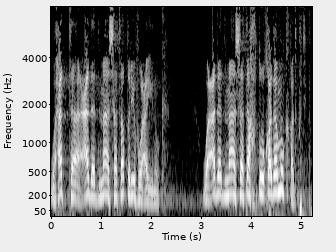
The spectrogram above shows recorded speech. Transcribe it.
وحتى عدد ما ستطرف عينك وعدد ما ستخطو قدمك قد كتب.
